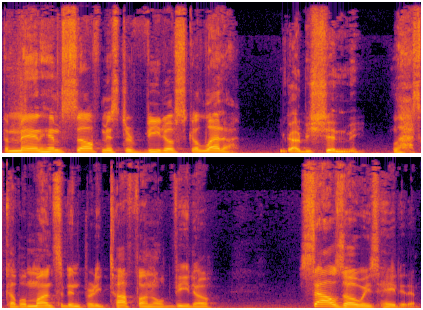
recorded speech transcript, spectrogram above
The man himself, Mr. Vito Scaletta. Gotta be shitting me. Last couple months have been pretty tough on old Vito. Sal's always hated him.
